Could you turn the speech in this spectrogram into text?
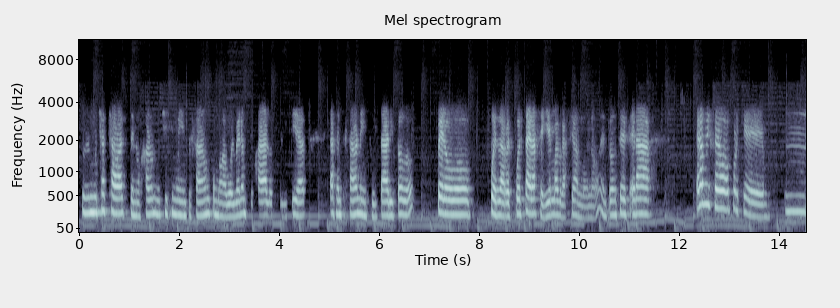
Entonces muchas chavas se enojaron muchísimo y empezaron como a volver a empujar a los policías, las empezaron a insultar y todo pero pues la respuesta era seguirlas gaseando, ¿no? Entonces era, era muy feo porque mm,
